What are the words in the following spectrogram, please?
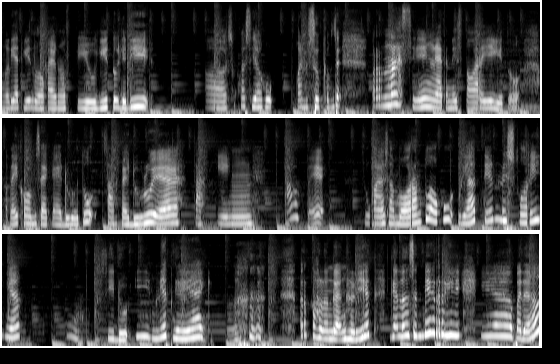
ngeliat gitu loh kayak nge-view gitu. Jadi uh, suka sih aku. Bukan suka misalnya pernah sih ngeliatin di story gitu. Apalagi kalau misalnya kayak dulu tuh sampai dulu ya saking apa ya, sukanya sama orang tuh aku liatin di storynya. Uh si doi ngeliat gak ya gitu. Terus kalau nggak ngeliat galau sendiri. Iya padahal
